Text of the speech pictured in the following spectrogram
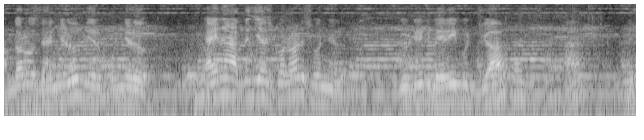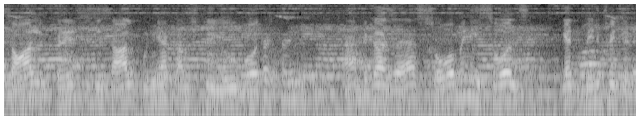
అందరూ ధన్యుడు మీరు పుణ్యుడు అయినా అర్థం చేసుకున్నవాడు శూన్యుడు you did very good job this all credit this all పుణ్య comes to you both because so many souls get benefited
